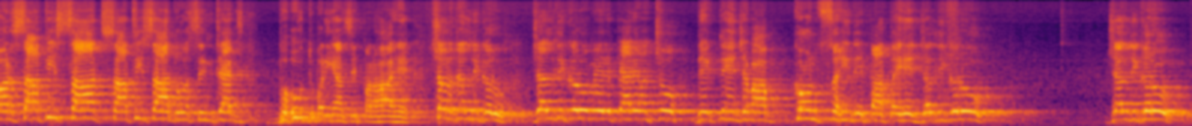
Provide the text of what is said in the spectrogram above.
और साथ ही साथ साथ ही साथ वो सिंटेक्स बहुत बढ़िया से पढ़ा है। चलो जल्दी करो जल्दी करो मेरे प्यारे बच्चों। देखते हैं जवाब कौन सही दे पाते हैं। जल्दी करो जल्दी करो।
